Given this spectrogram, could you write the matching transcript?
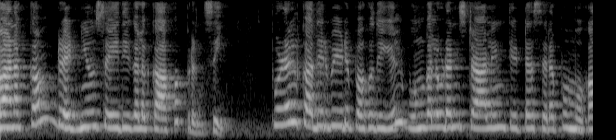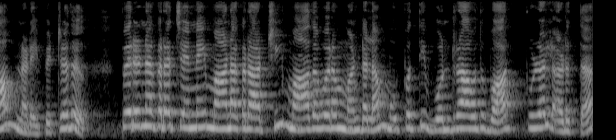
வணக்கம். ரெட் நியூஸ் செய்திகளுக்காக பிரின்சி. புழல் கதிர்வீடு பகுதியில் உங்களுடன் ஸ்டாலின் திட்ட சிறப்பு முகாம் நடைபெற்றது. பெருநகர சென்னை மாநகராட்சி மாதவரம் மண்டலம் முப்பத்தி ஒன்றாவது வார்டு புழல் அடுத்த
